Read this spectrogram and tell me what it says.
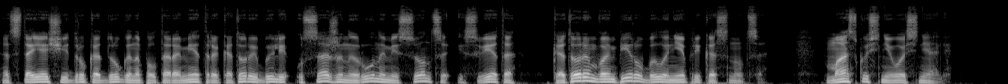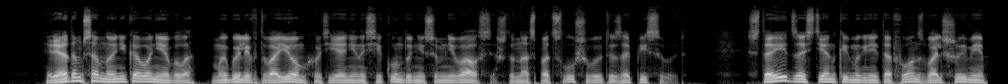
отстоящие друг от друга на полтора метра, которые были усажены рунами солнца и света, которым вампиру было не прикоснуться. Маску с него сняли. Рядом со мной никого не было. Мы были вдвоем, хоть я ни на секунду не сомневался, что нас подслушивают и записывают. Стоит за стенкой магнитофон с большими,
